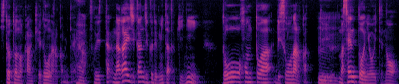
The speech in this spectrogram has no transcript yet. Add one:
人との関係どうなのかみたいな、はい。そういった長い時間軸で見た時にどう本当は理想なのかっていう、うん。まあ、銭湯においての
